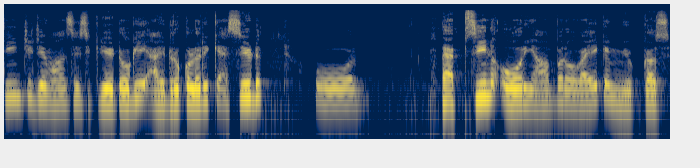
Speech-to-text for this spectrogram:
तीन चीज़ें वहाँ से सिक्रिएट होगी हाइड्रोक्लोरिक एसिड और पैप्सिन और यहाँ पर होगा एक म्यूकस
